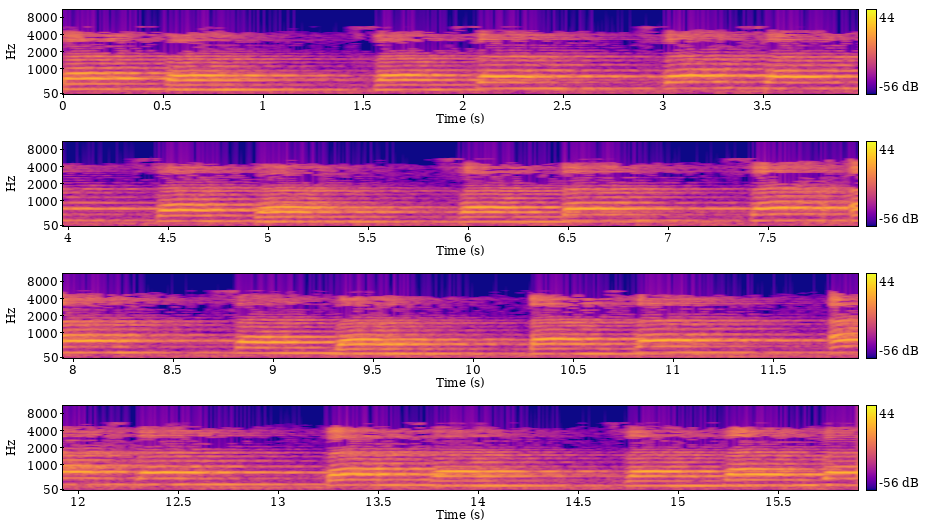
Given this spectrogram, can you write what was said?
sasa sasa sasa sada saa saba tasa asa tasa sasaba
